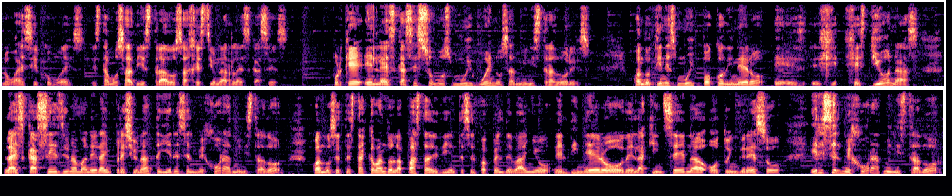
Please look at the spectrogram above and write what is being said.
lo voy a decir como es, estamos adiestrados a gestionar la escasez. Porque en la escasez somos muy buenos administradores. Cuando tienes muy poco dinero, eh, gestionas la escasez de una manera impresionante y eres el mejor administrador. Cuando se te está acabando la pasta de dientes, el papel de baño, el dinero de la quincena o tu ingreso, eres el mejor administrador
